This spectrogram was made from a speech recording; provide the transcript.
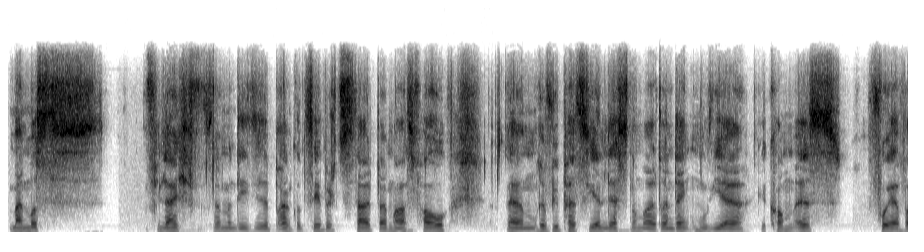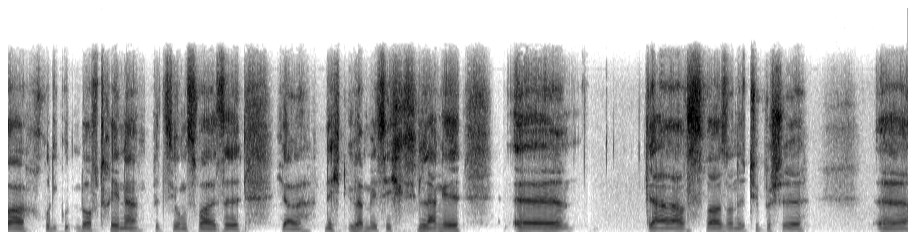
man muss vielleicht, wenn man die, diese Branko Cebic-Zeit beim HSV ähm, Revue passieren lässt, nochmal dran denken, wie er gekommen ist. Vorher war Rudi Gutendorf Trainer, beziehungsweise ja nicht übermäßig lange. Äh, das war so eine typische äh,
